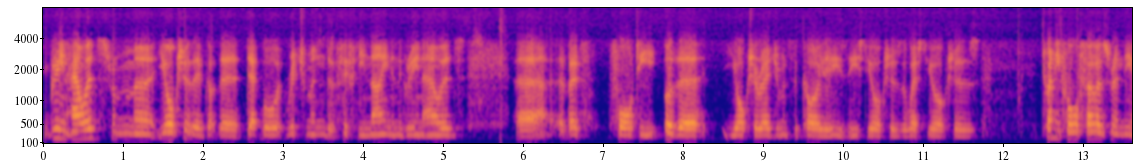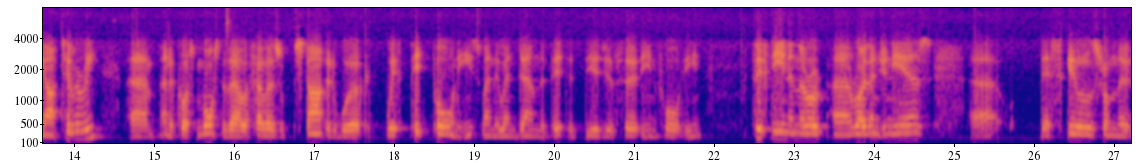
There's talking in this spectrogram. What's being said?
The Green Howards from uh, Yorkshire, they've got their depot at Richmond of 59 in the Green Howards, uh, about 40 other Yorkshire regiments, the KOYLIs, the East Yorkshires, the West Yorkshires. 24 fellows were in the artillery, um, and of course most of our fellows started work with pit ponies when they went down the pit at the age of 13, 14. 15 in the uh, Royal Engineers, uh, their skills from the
